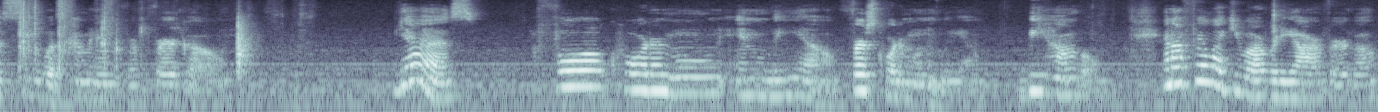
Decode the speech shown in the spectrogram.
Let's see what's coming in for Virgo. Yes, full quarter moon in Leo. First quarter moon in Leo. Be humble. And I feel like you already are, Virgo.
